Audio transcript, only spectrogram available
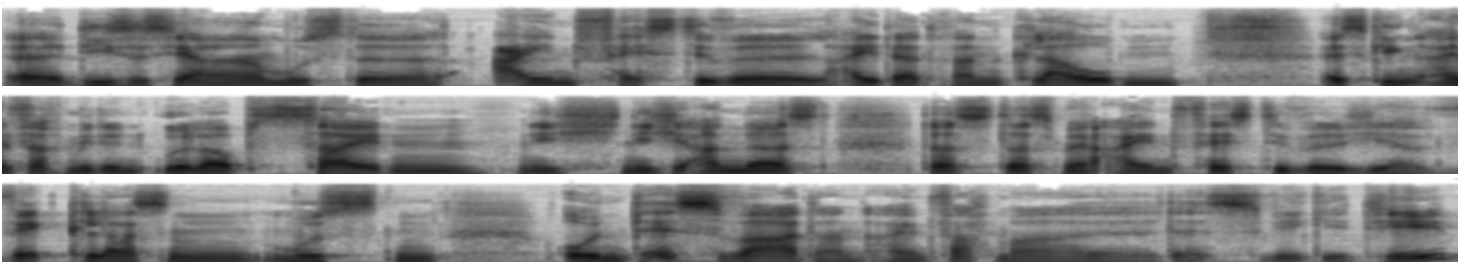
äh, dieses Jahr musste ein Festival leider dran glauben. Es ging einfach mit den Urlaubszeiten nicht, nicht anders, dass, dass wir ein Festival hier weglassen mussten. Und es war dann einfach mal das WGT.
